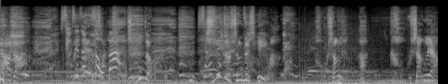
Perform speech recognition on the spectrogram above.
赶紧拉走！家的，小姐，咱们走吧。值得吗？值得生这气吗？好商量啊，好商量。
